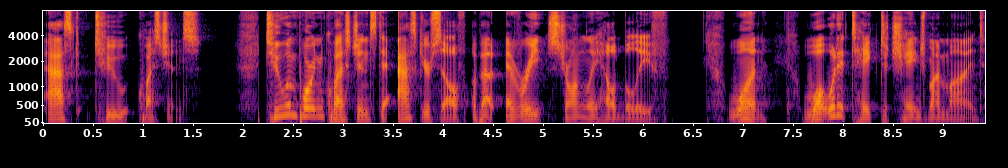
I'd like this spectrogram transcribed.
Ask two questions. Two important questions to ask yourself about every strongly held belief. One, what would it take to change my mind?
